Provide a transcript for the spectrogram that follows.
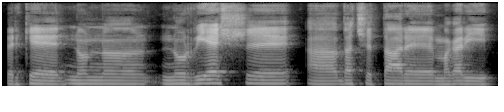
perché non, non riesce ad accettare magari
